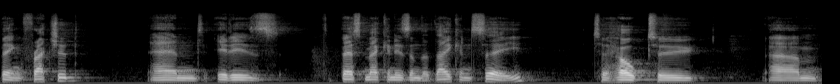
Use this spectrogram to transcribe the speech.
being fractured and it is the best mechanism that they can see to help to um,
